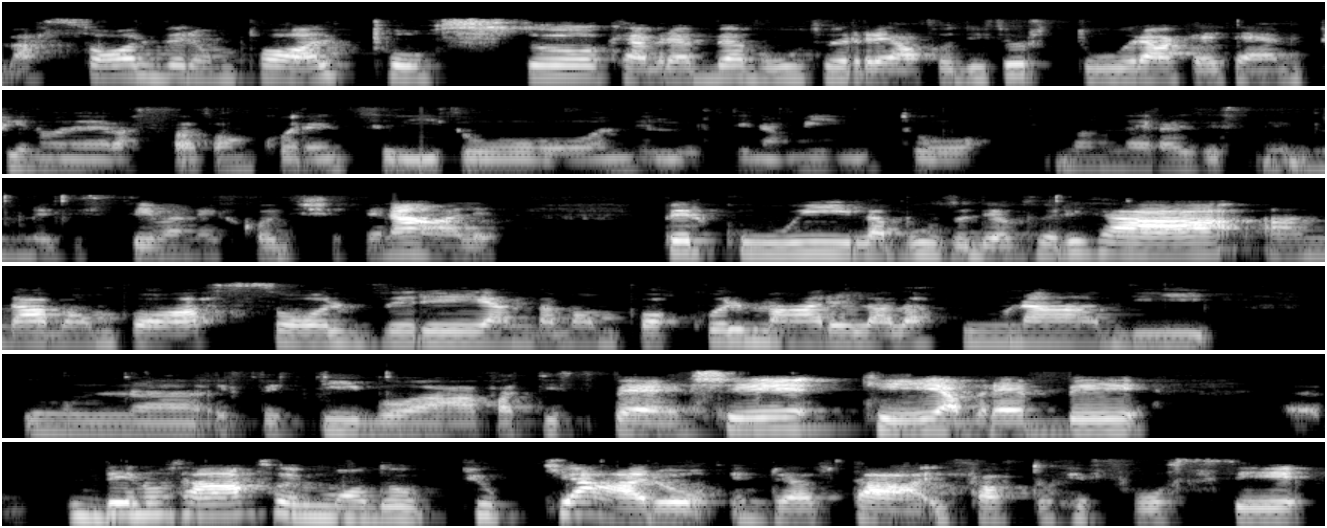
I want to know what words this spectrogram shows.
assolvere un po' al posto che avrebbe avuto il reato di tortura che ai tempi non era stato ancora inserito nell'ordinamento, non, era, non esisteva nel codice penale. Per cui l'abuso di autorità andava un po' a assolvere, andava un po' a colmare la lacuna di un effettivo a fattispecie che avrebbe eh, denotato in modo più chiaro in realtà il fatto che fosse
